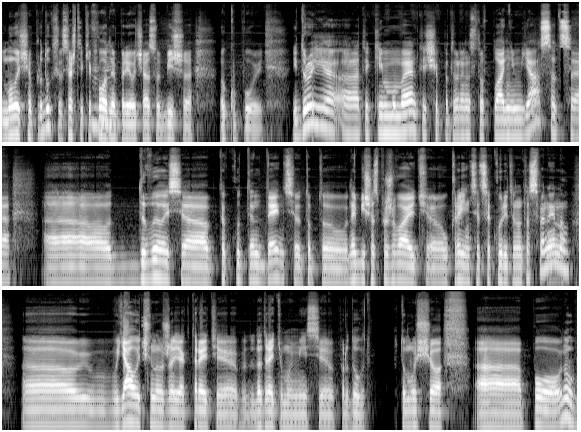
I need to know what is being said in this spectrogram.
молочні продукти все ж таки в холодний період часу більше купують. І другий такий момент, і ще по в плані м'яса, це дивилися таку тенденцію, тобто найбільше споживають е, українці це курятину та свинину. Е, вже як третє, на третьому місці продукт. Тому що е, по ну,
